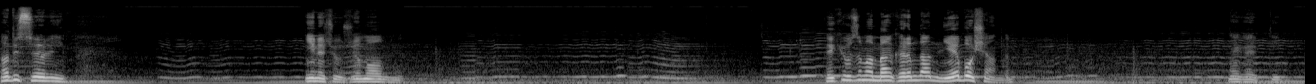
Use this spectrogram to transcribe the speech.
Hadi söyleyeyim. Yine çocuğum olmuyor. Peki o zaman ben karımdan niye boşandım? Ne garip değil mi?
